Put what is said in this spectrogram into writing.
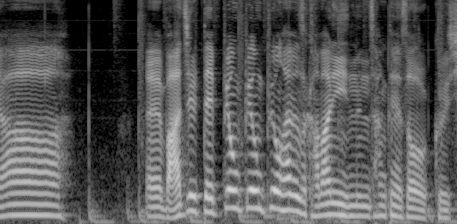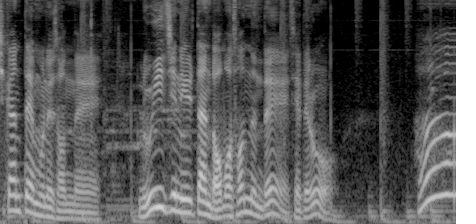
야 예, 맞을 때 뿅뿅뿅 하면서 가만히 있는 상태에서 그 시간 때문에 졌네. 루이지는 일단 넘어섰는데 제대로. 아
